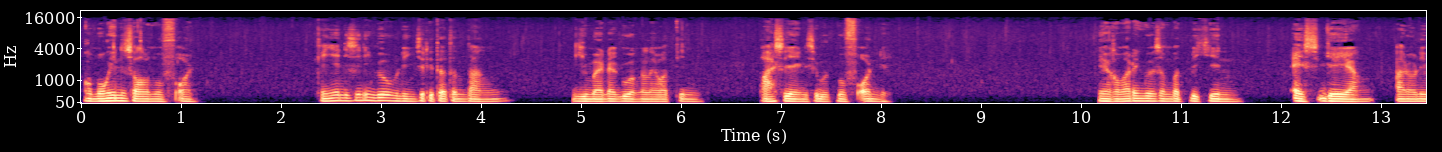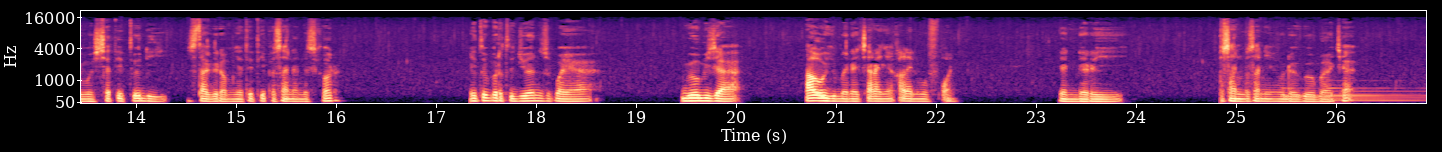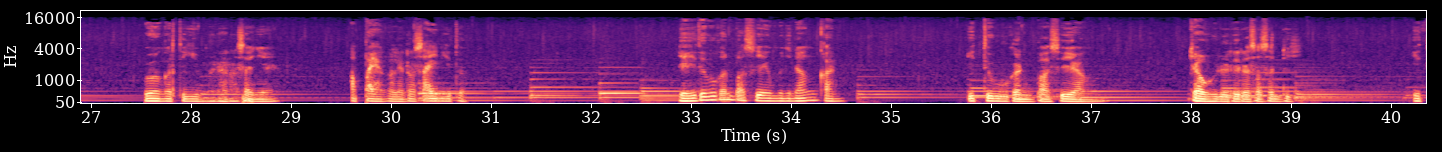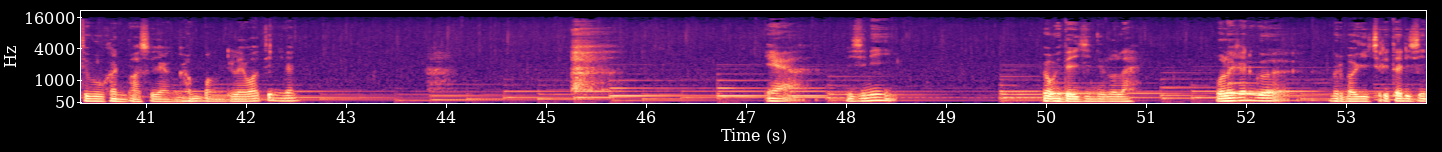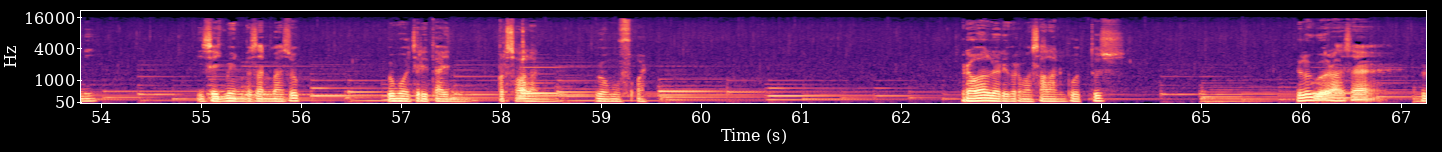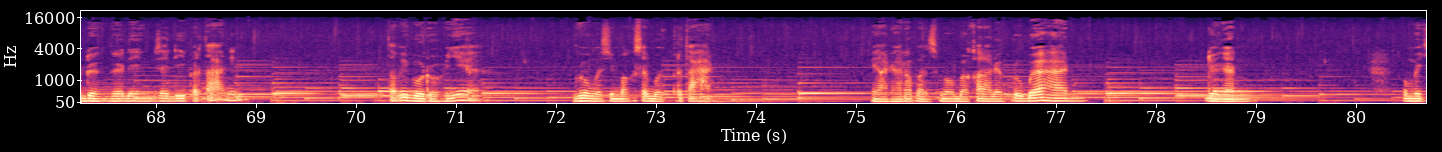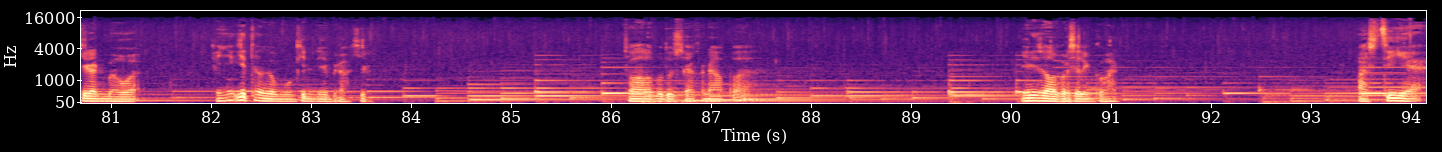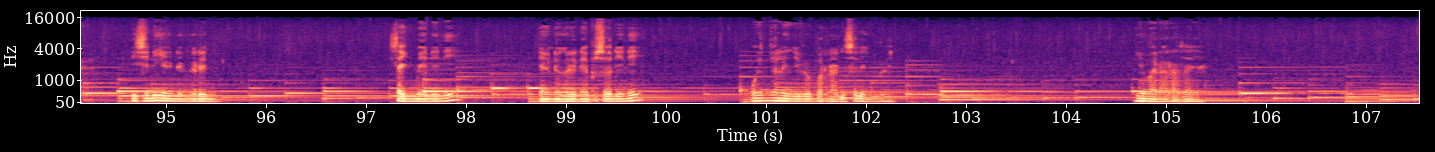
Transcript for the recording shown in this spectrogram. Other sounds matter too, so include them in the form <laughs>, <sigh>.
ngomongin soal move on. Kayaknya di sini gue mending cerita tentang gimana gue ngelewatin fase yang disebut move on deh. Ya kemarin gue sempat bikin SG yang anonymous chat itu di Instagramnya titip pesan underscore. Itu bertujuan supaya gue bisa tahu gimana caranya kalian move on. Dan dari pesan-pesan yang udah gue baca, gue ngerti gimana rasanya apa yang kalian rasain gitu. Ya itu bukan fase yang menyenangkan. Itu bukan fase yang jauh dari rasa sedih. Itu bukan fase yang gampang dilewatin kan? Ya di sini gue minta izin dulu lah. Boleh kan gue berbagi cerita di sini? Di segmen pesan masuk gue mau ceritain persoalan gue move on. Berawal dari permasalahan putus, dulu gue rasa udah gak ada yang bisa dipertahanin. Tapi bodohnya, gue masih maksa buat bertahan. Dengan harapan semua bakal ada perubahan. Dengan pemikiran bahwa kayaknya kita gak mungkin dia berakhir soal putusnya kenapa ini soal perselingkuhan. Pasti ya di sini yang dengerin segmen ini yang dengerin episode ini mungkin kalian juga pernah diselingkuhin. Gimana rasanya?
